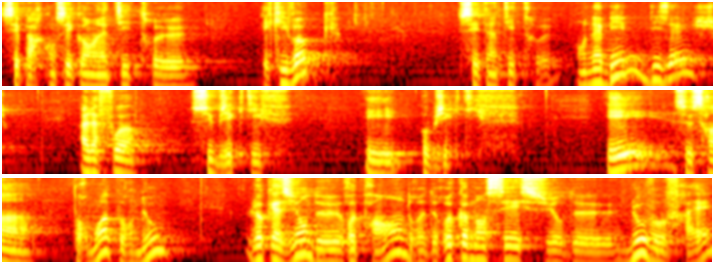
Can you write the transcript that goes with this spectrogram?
C'est par conséquent un titre équivoque, c'est un titre en abîme, disais-je, à la fois subjectif et objectif. Et ce sera pour moi, pour nous, l'occasion de reprendre, de recommencer sur de nouveaux frais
